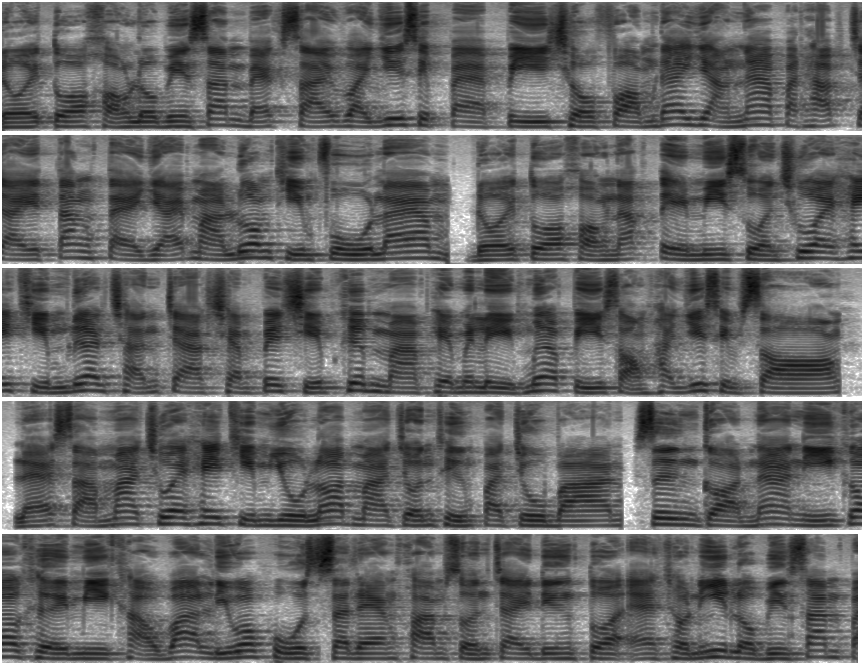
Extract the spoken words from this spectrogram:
โดยตัวของโรบินสันแบ็กซ้ายวัย 28 ปีโชว์ฟอร์มได้อย่างน่าประทับใจตั้งแต่ย้ายมาร่วมทีมฟูลแลม โดยตัวของนักเตะมีส่วนช่วยให้ทีมเลื่อนชั้นจากแชมเปี้ยนชิพขึ้นมาพรีเมียร์ลีกเมื่อปี 2022และสามารถช่วยให้ทีมอยู่รอดมาจนถึงปัจจุบัน ซึ่งก่อนหน้านี้ก็เคยมีข่าวว่าลิเวอร์พูลแสดงความสนใจดึงตัวแอนโทนีโรบินสันไป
